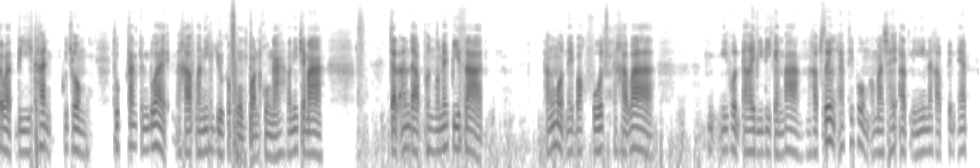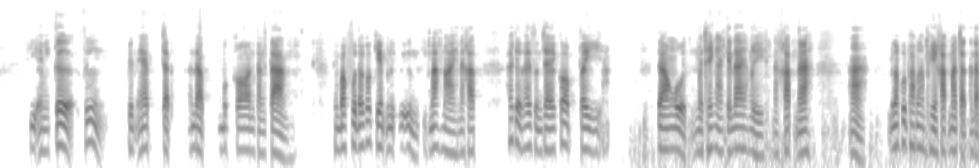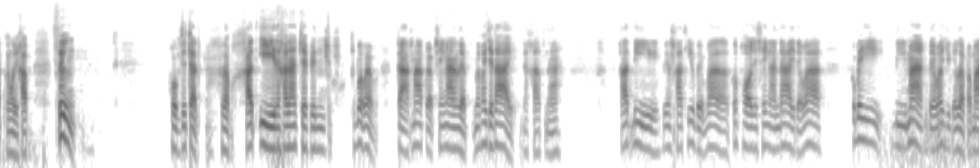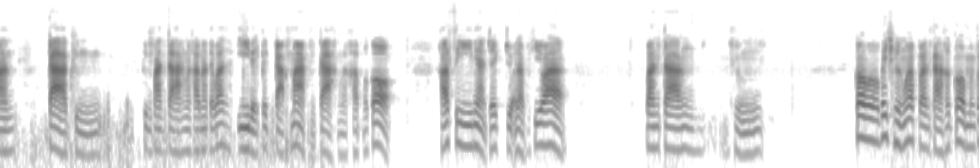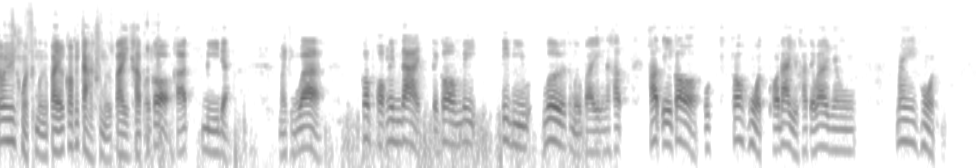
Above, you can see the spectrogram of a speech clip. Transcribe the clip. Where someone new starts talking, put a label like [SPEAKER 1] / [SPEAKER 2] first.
[SPEAKER 1] สวัสดีท่านผู้ชมทุกท่านกันด้วยนะครับ วันนี้อยู่กับผมปอนคงนะ วันนี้จะมาจัดอันดับผลไม้ปีศาจทั้งหมดในบล็อกฟูดนะครับว่ามีผลอะไรดีๆกันบ้างนะครับ ซึ่งแอปที่ผมเอามาใช้อัดนี้นะครับ เป็นแอป t a m a k e r ซึ่งเป็นแอปจัดอันดับอุปกรณ์ต่างๆในบล็อกฟูดแล้วก็เกมอื่นๆอีกมากมายนะครับ ถ้าเกิดใครสนใจก็ไปดาวน์โหลดมาใช้งานกันได้เลยนะครับนะ อ่า ไม่ต้องพูดพร่ำทำเพลงครับ มาจัดอันดับกันเลยครับ ซึ่ง ผมจะจัดระดับคัส E นะครับนะจะเป็นคือแบบกากมากแบบใช้งานแบบไม่ค่อยจะได้นะครับนะคัสดีเป็นคัสที่แบบว่าก็พอจะใช้งานได้ แต่ว่าก็ไม่ดีมากแต่ว่าอยู่ระดับประมาณกากถึงถึงปานกลางนะครับนะแต่ว่า E เนี่ยเป็นกากมากถึงกากนะครับ แล้วก็คัส C เนี่ยจะอยู่ระดับที่ว่าปานกลางถึง ก็ไม่เชิงว่าปานกลางครับก็มันก็ไม่โหดเสมอไปแล้วก็ไม่กากเสมอไปครับ แล้วก็คลาส B เนี่ยหมายถึงว่าก็พอเล่นได้ แต่ก็ไม่ได้ดีเวอร์เสมอไปนะครับคลาส A ก็ก็โหดพอได้อยู่ครับ แต่ว่ายังไม่โหด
